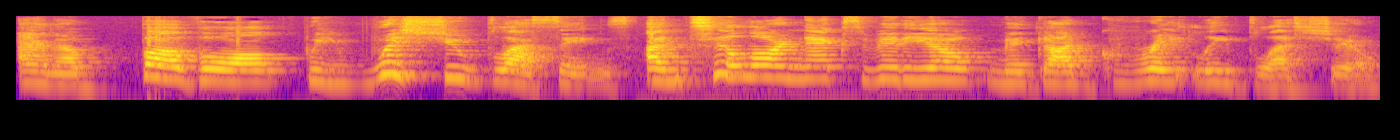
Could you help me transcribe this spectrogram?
And above all, we wish you blessings. Until our next video, may God greatly bless you.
